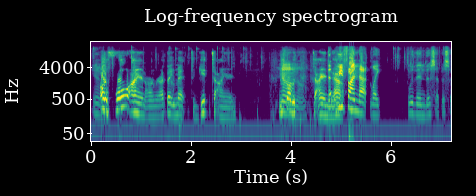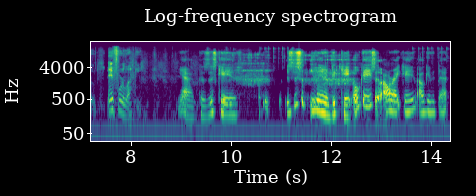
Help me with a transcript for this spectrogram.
Yeah. Oh, full iron armor. I thought you meant to get to iron. You no, no. to iron That, now. we find that like within this episode, if we're lucky. Yeah, because this cave. Is this even a good cave? Okay, so alright cave. I'll give it that.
